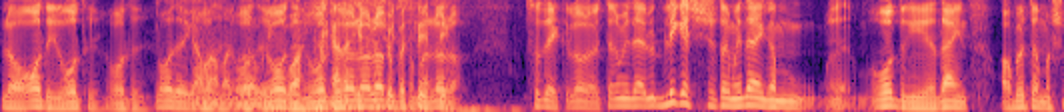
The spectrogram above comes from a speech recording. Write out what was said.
לא, רודרי, רודרי, רודרי. רודרי גם מעמד ראוי, הוא השחקן הכי לא, לא, חשוב בסיטי. לא, לא. צודק, לא, לא, יותר מדי, בלי קשר שיותר מדי, גם אה, רודרי עדיין הרבה יותר, מש,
